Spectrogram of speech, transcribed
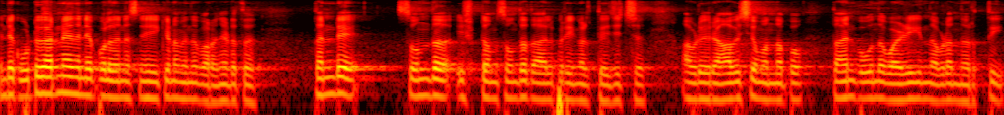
എന്റെ കൂട്ടുകാരനെ നിന്നെ പോലെ തന്നെ സ്നേഹിക്കണമെന്ന് പറഞ്ഞെടുത്ത് തന്റെ സ്വന്തം ഇഷ്ടം സ്വന്തം താല്പര്യങ്ങൾ ത്യജിച്ച് അവിടെ ഒരു ആവശ്യം വന്നപ്പോൾ താൻ പോകുന്ന വഴിയിൽ നിന്ന് അവിടെ നിർത്തി.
